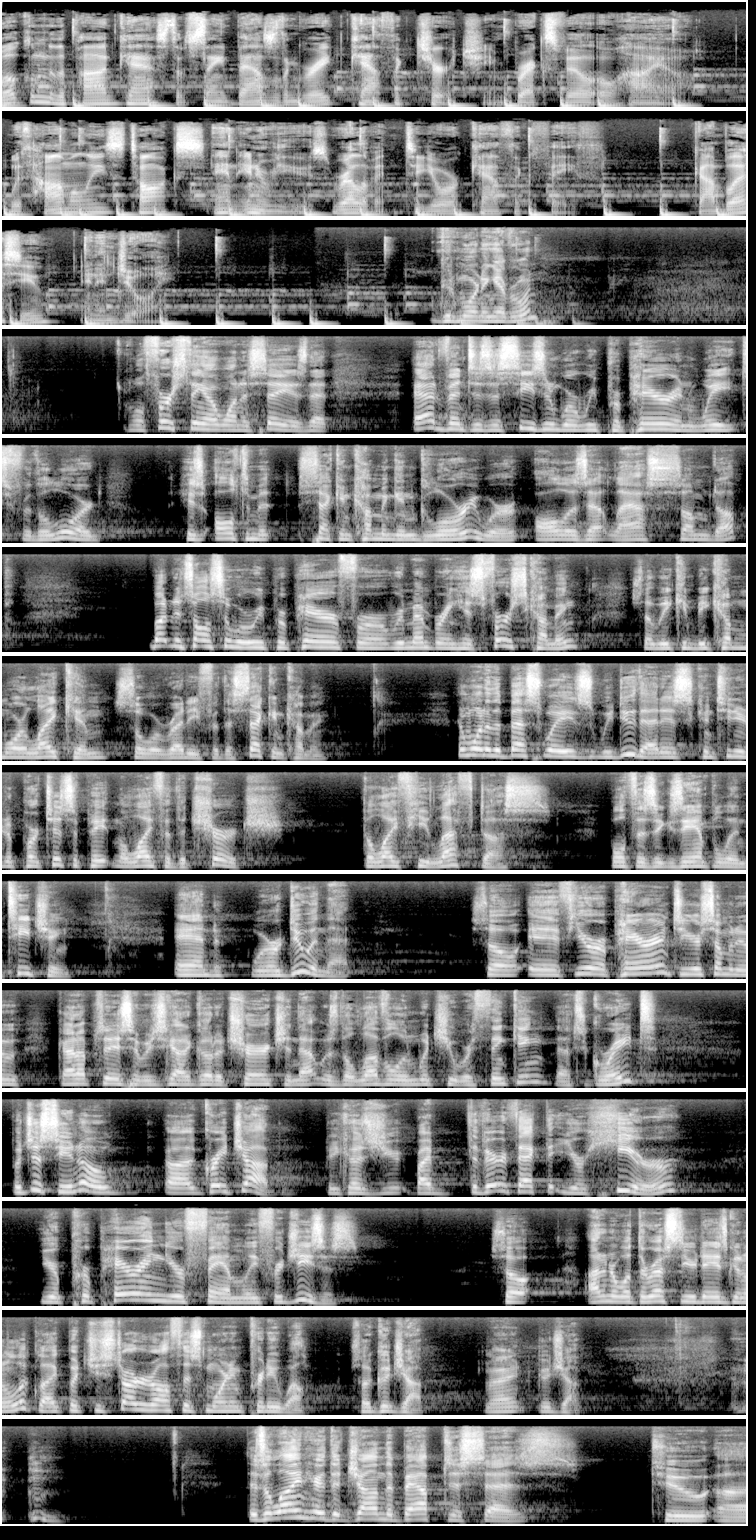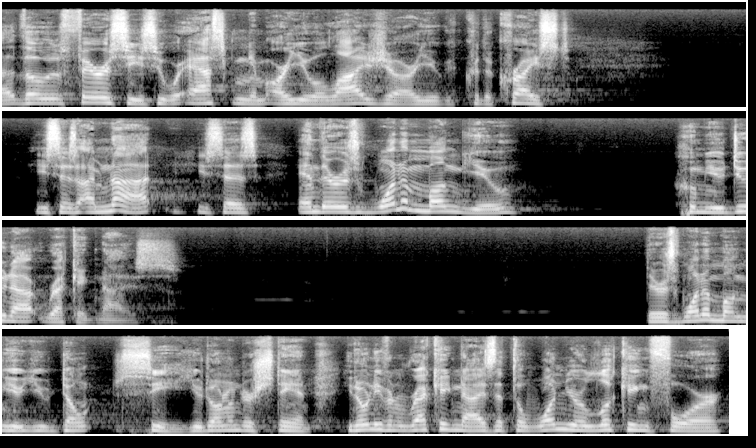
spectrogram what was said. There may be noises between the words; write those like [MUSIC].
Welcome to the podcast of St. Basil the Great Catholic Church in Brecksville, Ohio, with homilies, talks, and interviews relevant to your Catholic faith. God bless you and enjoy. Good morning, everyone. Well, first thing I want to say is that Advent is a season where we prepare and wait for the Lord, his ultimate second coming in glory, where all is at last summed up. But it's also where we prepare for remembering his first coming so we can become more like him so we're ready for the second coming. And one of the best ways we do that is continue to participate in the life of the church, the life he left us, both as example and teaching. And we're doing that. So if you're a parent or you're someone who got up today and said, we just got to go to church, and that was the level in which you were thinking, that's great. But just so you know, uh, great job. Because you, by the very fact that you're here, you're preparing your family for Jesus. So I don't know what the rest of your day is going to look like, but you started off this morning pretty well. So good job. All right, good job. [CLEARS THROAT] There's a line here that John the Baptist says to uh, those Pharisees who were asking him, Are you Elijah? Are you the Christ? He says, I'm not. He says, And there is one among you whom you do not recognize. There's one among you you don't see, you don't understand, you don't even recognize that the one you're looking for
